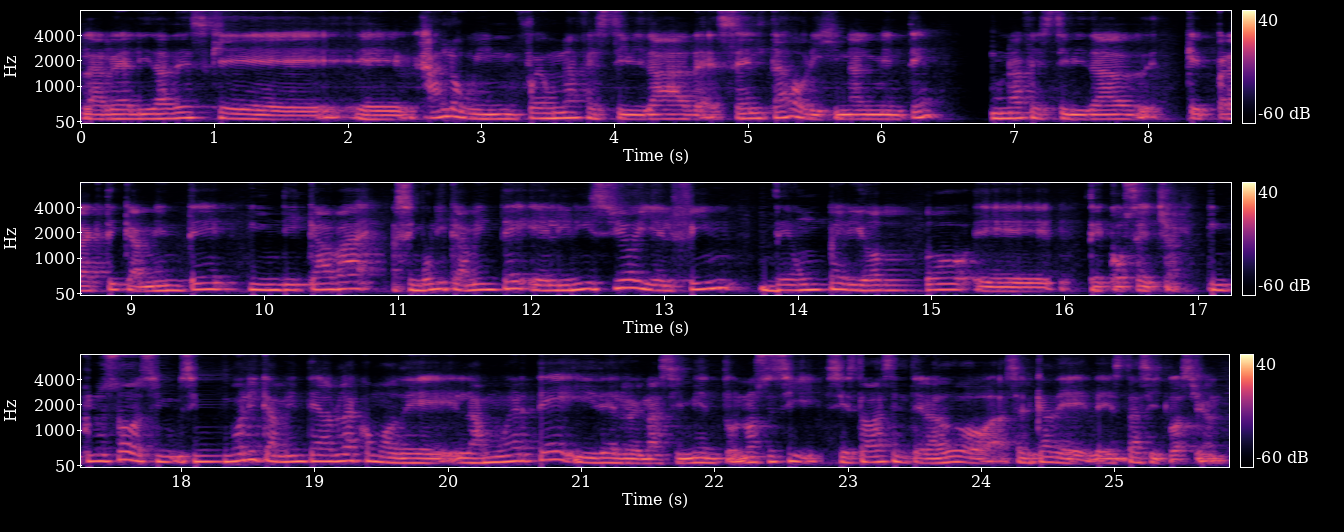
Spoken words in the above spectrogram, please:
La realidad es que eh, Halloween fue una festividad celta originalmente una festividad que prácticamente indicaba simbólicamente el inicio y el fin de un periodo eh, de cosecha. Incluso simbólicamente habla como de la muerte y del renacimiento. No sé si, si estabas enterado acerca de esta situación.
